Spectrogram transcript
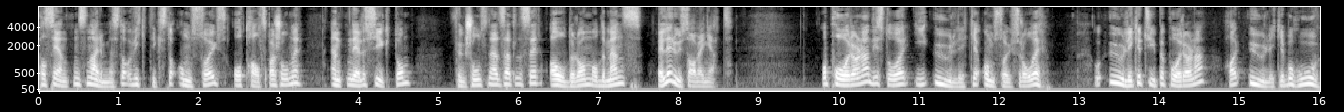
pasientens nærmeste og viktigste omsorgs- og talspersoner, enten det gjelder sykdom, funksjonsnedsettelser, alderdom og demens eller rusavhengighet. Og pårørende de står i ulike omsorgsroller. Og ulike typer pårørende har ulike behov.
